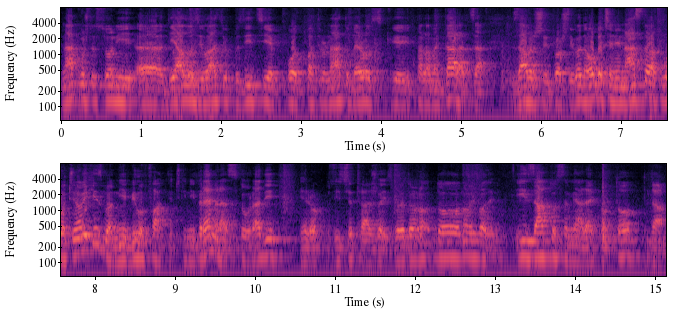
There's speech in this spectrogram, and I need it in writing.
nakon što su oni uh, dijalozi vlasti opozicije pod patronatom evropskih parlamentaraca završen prošle godine, obećan je nastavak u oči novih izbora, nije bilo faktički ni vremena da se to uradi, jer opozicija tražila izbore do, no- do nove godine. I zato sam ja rekao to, Da,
